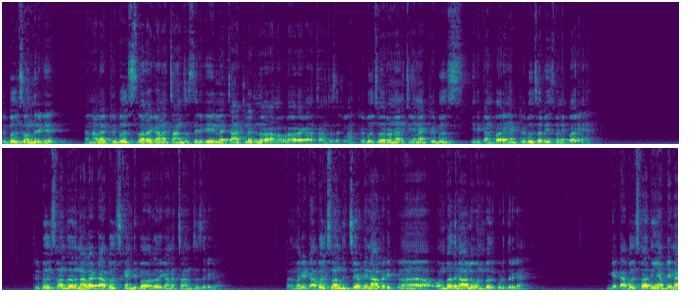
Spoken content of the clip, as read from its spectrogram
ட்ரிபிள்ஸ் வந்திருக்கு. அதனால் ட்ரிபிள்ஸ் வரதுக்கான சான்சஸ் இருக்குது இல்லை சார்ட்லிருந்து வராமல் கூட வரதுக்கான சான்சஸ் இருக்கலாம். ட்ரிபிள்ஸ் வரும்னு நினச்சிங்கன்னா ட்ரிபிள்ஸ் இருக்கான்னு பாருங்கள் ட்ரிபிள்ஸை பேஸ் பண்ணி பாருங்கள் ட்ரிபிள்ஸ் வந்ததுனால டபுள்ஸ் கண்டிப்பாக வர்றதுக்கான சான்சஸ் இருக்கலாம். அது மாதிரி டபுள்ஸ் வந்துச்சு அப்படின்னா ஆல்ரெடி ஒன்பது நாலு ஒன்பது கொடுத்துருக்கேன். இங்கே டபுள்ஸ் பார்த்தீங்க அப்படின்னா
